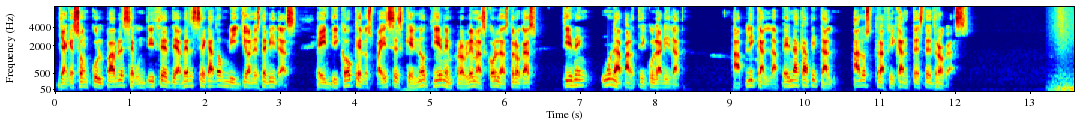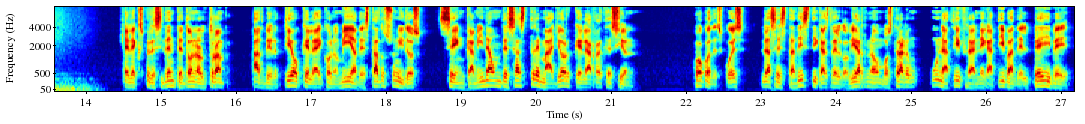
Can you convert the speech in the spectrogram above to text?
ya que son culpables, según dice, de haber segado millones de vidas, e indicó que los países que no tienen problemas con las drogas tienen una particularidad. Aplican la pena capital a los traficantes de drogas. El expresidente Donald Trump advirtió que la economía de Estados Unidos se encamina a un desastre mayor que la recesión. Poco después, las estadísticas del gobierno mostraron una cifra negativa del PIB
